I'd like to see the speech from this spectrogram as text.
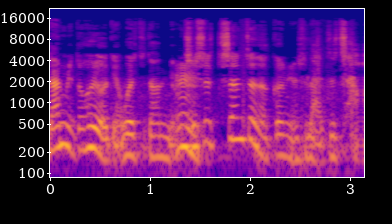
难免都会有一点胃食道逆流。嗯其实真正的根源是来自肠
